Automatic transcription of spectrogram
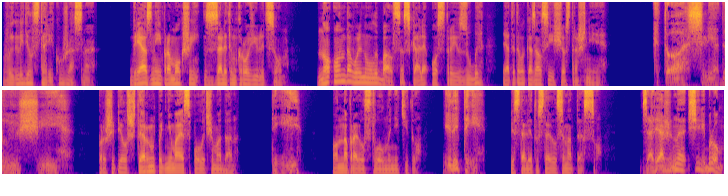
Выглядел старик ужасно. Грязный и промокший, с залитым кровью лицом. Но он довольно улыбался, скаля острые зубы, и от этого казался еще страшнее. «Кто следующий?» — прошипел Штерн, поднимая с пола чемодан. Ты? Он направил ствол на Никиту. Или ты? Пистолет уставился на Тессу. Заряжено серебром.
